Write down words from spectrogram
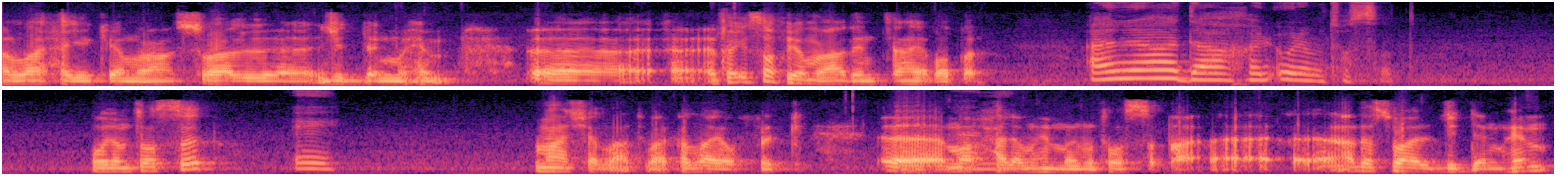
الله يحييك يا معاذ. سؤال جدا مهم. آه، في صف يا معاذ أنت؟ يا بطل. أنا داخل أولى متوسط. أولى متوسط؟ إيه ما شاء الله تبارك الله يوفقك. آه، مرحلة مهمة المتوسطة. آه، هذا سؤال جدا مهم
